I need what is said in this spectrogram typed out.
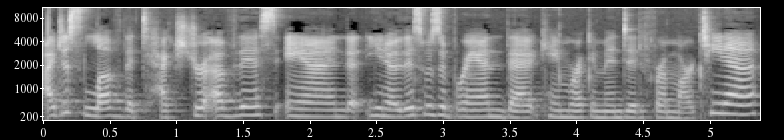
I just love the texture of this and you know, this was a brand that came recommended from Martina.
